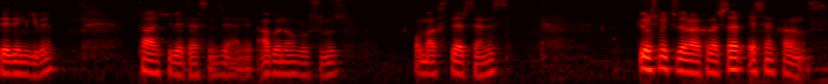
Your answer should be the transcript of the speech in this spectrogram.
dediğim gibi takip edersiniz yani abone olursunuz olmak isterseniz. Görüşmek üzere arkadaşlar. Esen kalınız.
